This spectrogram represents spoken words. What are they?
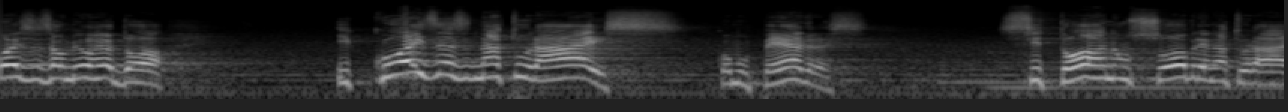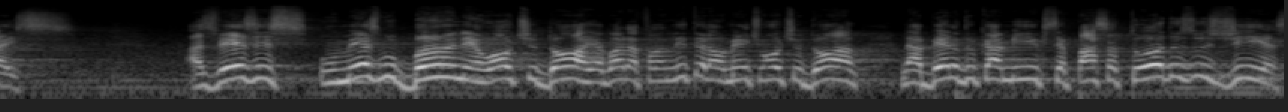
coisas ao meu redor, e coisas naturais, como pedras, se tornam sobrenaturais. Às vezes, o mesmo banner, o outdoor, e agora falando literalmente um outdoor na beira do caminho que você passa todos os dias,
